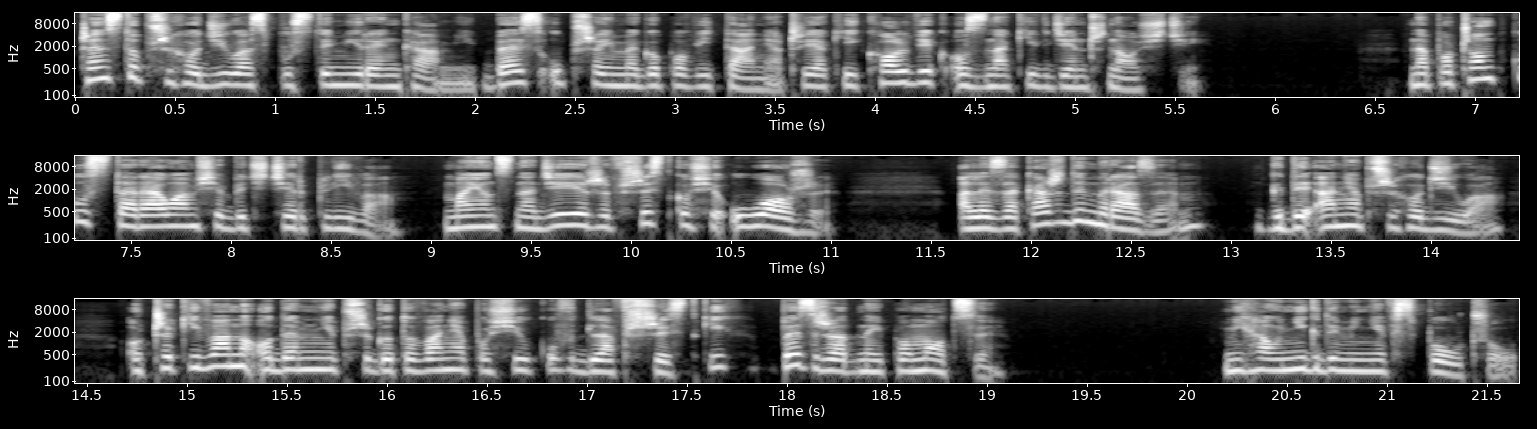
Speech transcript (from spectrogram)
Często przychodziła z pustymi rękami, bez uprzejmego powitania czy jakiejkolwiek oznaki wdzięczności. Na początku starałam się być cierpliwa, mając nadzieję, że wszystko się ułoży, ale za każdym razem, gdy Ania przychodziła, oczekiwano ode mnie przygotowania posiłków dla wszystkich bez żadnej pomocy. Michał nigdy mi nie współczuł.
